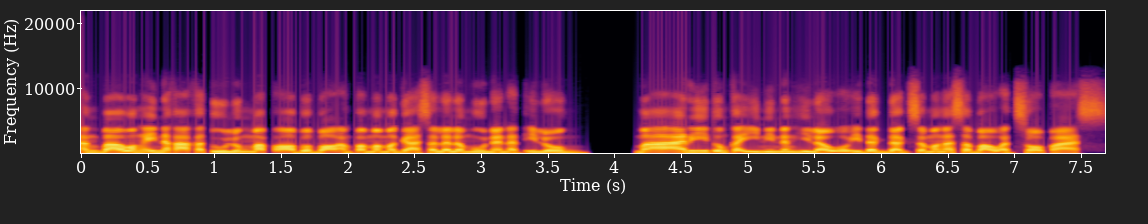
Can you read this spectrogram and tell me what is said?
Ang bawang ay nakakatulong mapababa ang pamamaga sa lalamunan at ilong. Maaari itong kainin ng hilaw o idagdag sa mga sabaw at sopas.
